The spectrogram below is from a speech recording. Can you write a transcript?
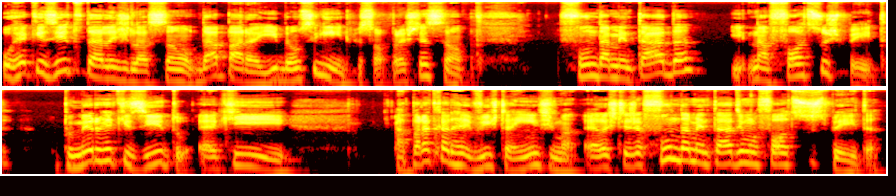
O requisito da legislação da Paraíba é o seguinte, pessoal, presta atenção. Fundamentada na forte suspeita. O primeiro requisito é que a prática da revista íntima ela esteja fundamentada em uma forte suspeita.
